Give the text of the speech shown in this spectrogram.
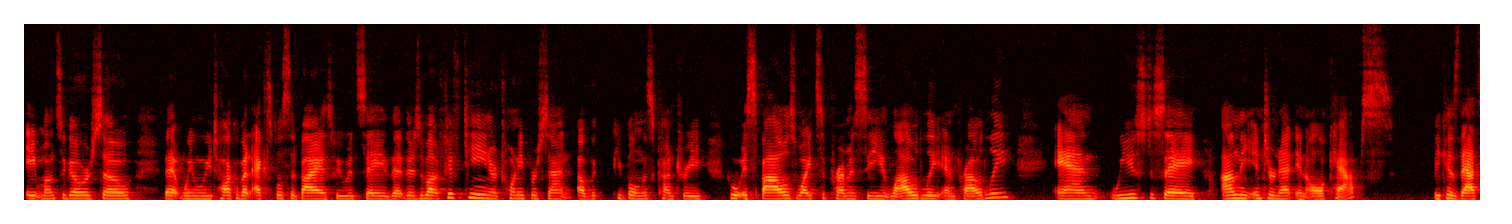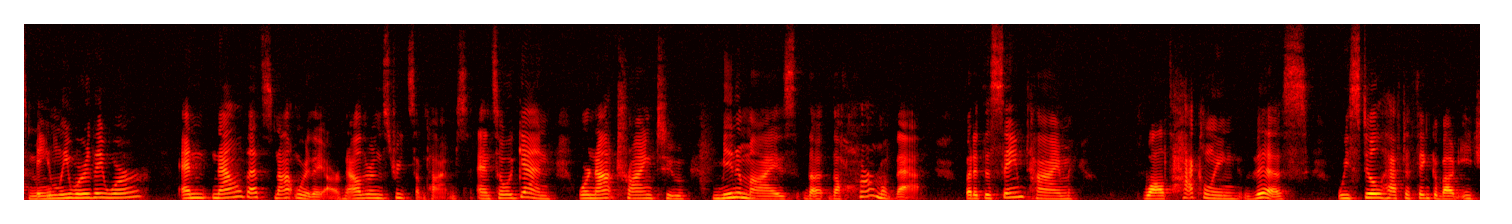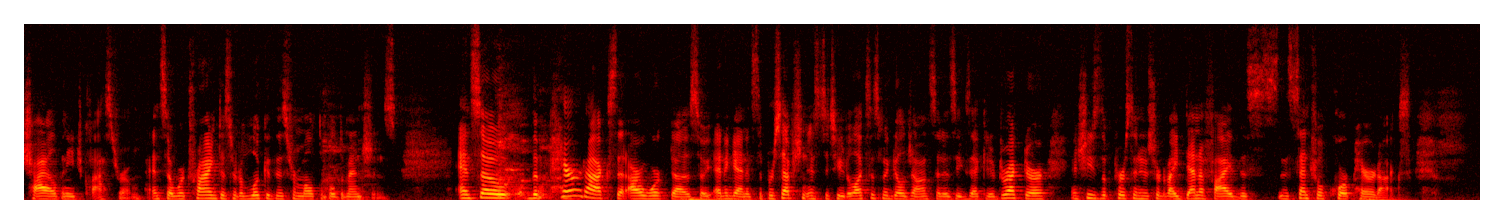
eight months ago or so that when we talk about explicit bias, we would say that there's about 15 or 20% of the people in this country who espouse white supremacy loudly and proudly. And we used to say on the internet in all caps because that's mainly where they were. And now that's not where they are. Now they're in the streets sometimes. And so again, we're not trying to minimize the, the harm of that. But at the same time, while tackling this, we still have to think about each child in each classroom. And so we're trying to sort of look at this from multiple dimensions. And so the paradox that our work does, so and again, it's the Perception Institute. Alexis McGill Johnson is the executive director, and she's the person who sort of identified this, this central core paradox.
